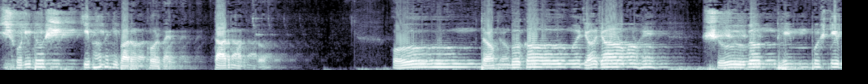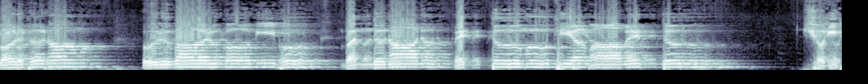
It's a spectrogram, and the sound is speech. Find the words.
শনিদোষ কীভাবে নিবারণ করবেন? তার মন্ত্র। ওম ত্রম্বকম যজামহে সুগন্ধিম পুষ্টিবর্ধনাম উর্বারুকমিভ বন্দনান মৃত্যুমুখিয়মামৃত্যু শনির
